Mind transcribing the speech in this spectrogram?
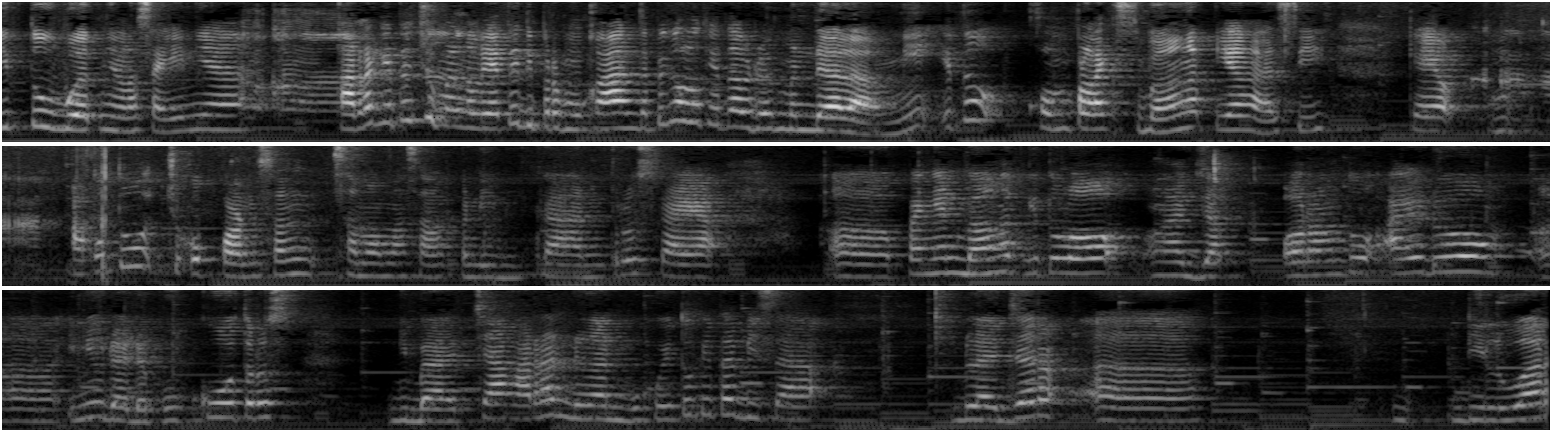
itu buat nyelesainnya. Karena kita cuma ngelihatnya di permukaan tapi kalau kita udah mendalami itu kompleks banget ya nggak sih? Kayak mm, aku tuh cukup concern sama masalah pendidikan. Terus kayak eh, pengen banget gitu loh ngajak orang tuh ayo dong eh, ini udah ada buku terus dibaca. Karena dengan buku itu kita bisa belajar eh, di luar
